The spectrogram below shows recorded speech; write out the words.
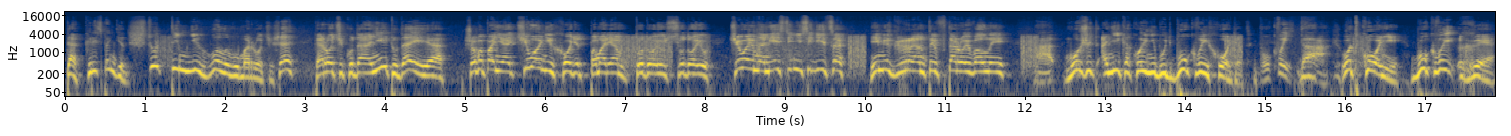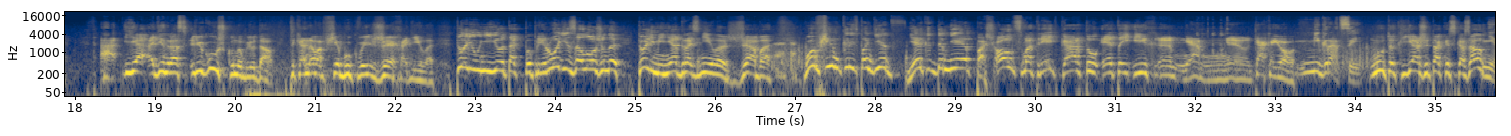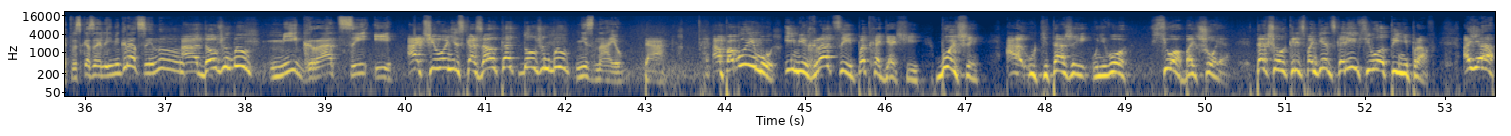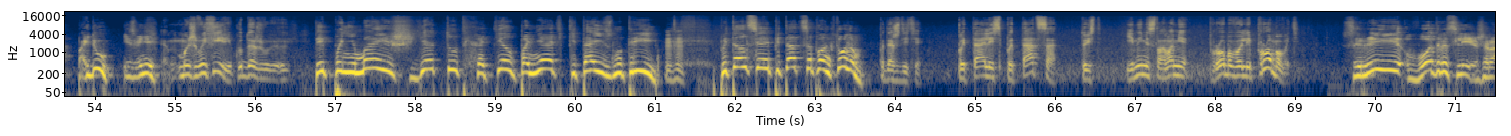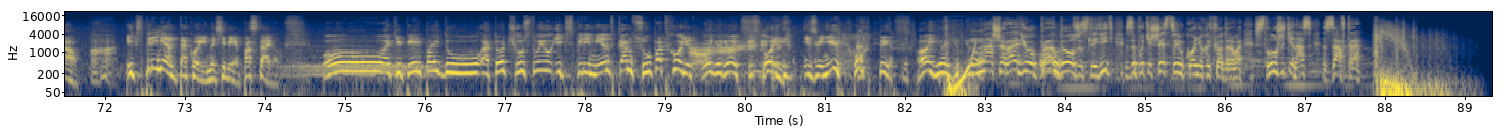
Так, корреспондент, что ты мне голову морочишь, а? Короче, куда они, туда и я. Чтобы понять, чего они ходят по морям тудою-сюдою, чего им на месте не сидится, иммигранты второй волны. А может, они какой-нибудь буквой ходят? Буквой? Да, вот кони, буквой Г. А я один раз лягушку наблюдал, так она вообще буквой Ж ходила. То ли у нее так по природе заложено, то ли меня дразнила жаба. В общем, корреспондент, некогда мне пошел смотреть карту этой их... э, э, как ее? Миграции. Ну так я же так и сказал. Нет, вы сказали иммиграции, ну... А должен был? Миграции. А чего не сказал, как должен был? Не знаю. Так. А по-моему, иммиграции подходящий. Больше. А у кита же у него все большое. Так что, корреспондент, скорее всего, ты не прав. А я пойду, извини. Мы же в эфире, куда же вы... Ты понимаешь, я тут хотел понять кита изнутри. Пытался питаться планктоном. Подождите. Пытались пытаться? То есть, иными словами, пробовали пробовать? Сырые водоросли жрал. Ага. Эксперимент такой на себе поставил. О, а теперь пойду, а то чувствую, эксперимент к концу подходит. Ой-ой-ой, ой, извини, ух ты, ой-ой-ой. Наше радио продолжит следить за путешествием конюха Федорова. Слушайте нас завтра.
